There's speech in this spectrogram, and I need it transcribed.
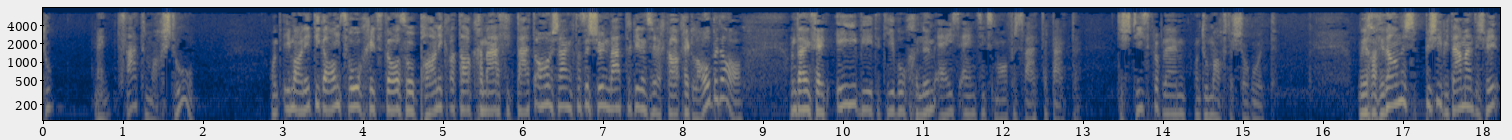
Du, das Wetter machst du. Und ich mache nicht die ganze Woche jetzt da so panikattackenmässig beten, oh, schenk, dass es schön Wetter gibt, und es ist gar kein Glaube da. Und dann habe ich gesagt, ich werde diese Woche nicht mehr ein einziges Mal fürs Wetter beten. Das ist dein Problem und du machst das schon gut. Und ich kann es nicht anders beschreiben. In dem Moment ist wie,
